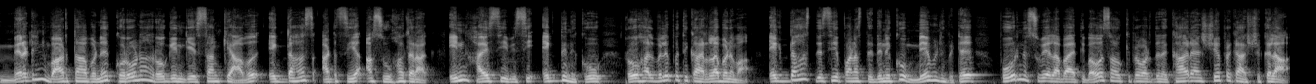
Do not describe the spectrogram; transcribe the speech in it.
මෙරටින් වාර්තා වන කොරෝනා රෝගීන්ගේ සංඛ්‍යාව 1884ක්. ඉන් 621 දෙනෙකු රෝහල්වල ප්‍රතිකාර ලබනවා. 1252 දෙනෙකු මේ වන විට පූර්ණ සුවය ලබා ඇති බව සෞඛ්‍ය ප්‍රවර්ධන කාර්යාංශය ප්‍රකාශ කළා.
